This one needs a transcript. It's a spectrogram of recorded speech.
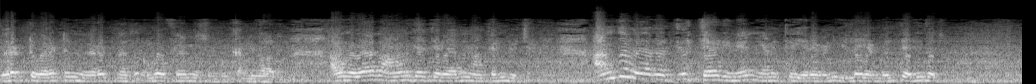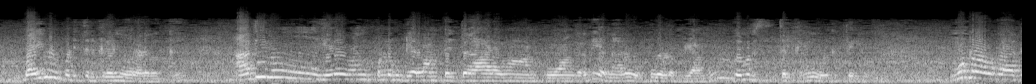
விரட்டு விரட்டுன்னு விரட்டுனது ரொம்ப ஃபேமஸ் உங்களுக்கு கண்டிப்பாக அவங்க வேதம் அவனுக்கே தெரியாது நான் தெரிஞ்சு வச்சிருக்கேன். அந்த வேதத்தில் தேடினேன் எனக்கு இறைவன் இல்லை என்பது தெரிந்தது. பைபிள் படித்திருக்கிறேன் ஓரளவுக்கு. அதிலும் இறைவன் குட்டியெல்லாம் பெற்று ஆழலாம் அனுப்புவாங்கிறது என்னால் ஒப்புக்கொள்ள முடியாமல் விமர்சித்திருக்கிறேன் உங்களுக்கு தெரியும். மூன்றாவதாக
